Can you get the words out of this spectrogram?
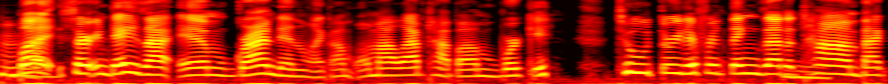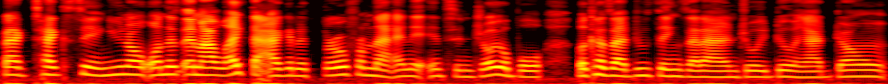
but certain days I am grinding. Like I'm on my laptop, I'm working two, three different things at a time, back back texting, you know, on this. And I like that. I get a thrill from that and it, it's enjoyable because I do things that I enjoy doing. I don't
